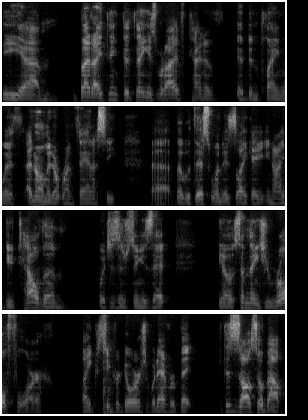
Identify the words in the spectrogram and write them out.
the, um, but I think the thing is what I've kind of have been playing with. I normally don't run fantasy, uh, but with this one is like I, you know, I do tell them, which is interesting, is that you know some things you roll for, like Mhm. secret doors or whatever, but but this is also about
